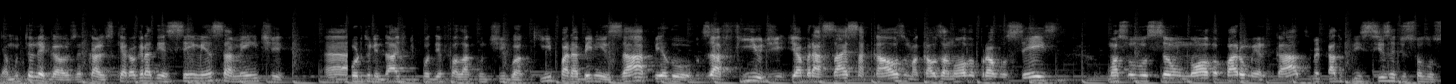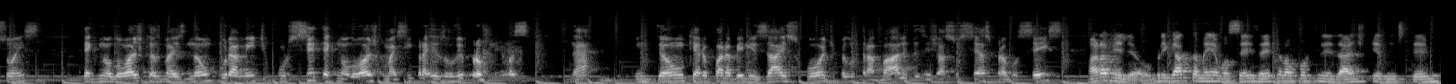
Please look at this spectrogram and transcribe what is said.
É muito legal, José Carlos. Quero agradecer imensamente a oportunidade de poder falar contigo aqui, parabenizar pelo desafio de, de abraçar essa causa, uma causa nova para vocês, uma solução nova para o mercado. O mercado precisa de soluções tecnológicas, mas não puramente por ser tecnológico, mas sim para resolver problemas, né? Então, quero parabenizar a Scode pelo trabalho, desejar sucesso para vocês. Maravilha. Obrigado também a vocês aí pela oportunidade que a gente teve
